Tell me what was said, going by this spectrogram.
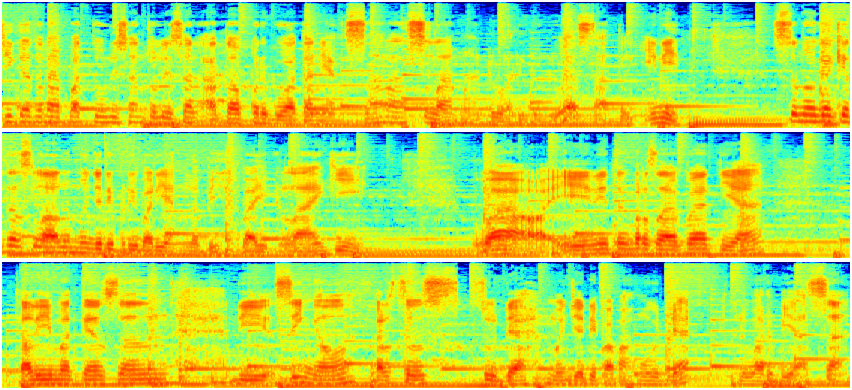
jika terdapat tulisan-tulisan atau perbuatan yang salah selama 2021 ini. Semoga kita selalu menjadi pribadi yang lebih baik lagi. Wow, ini tuh persahabat ya. Kalimat Kensen di single versus sudah menjadi papa muda Luar biasa.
